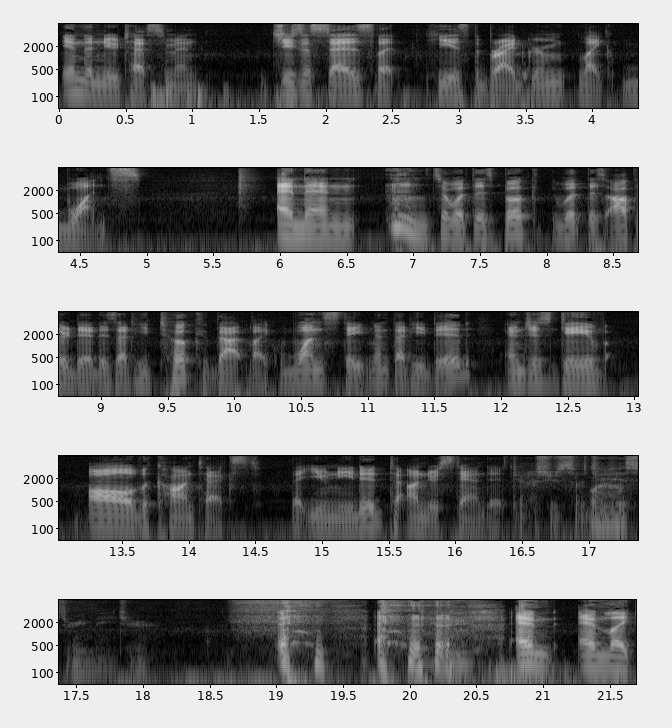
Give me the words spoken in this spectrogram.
in the New Testament, Jesus says that he is the bridegroom like once, and then so what this book, what this author did, is that he took that like one statement that he did and just gave all the context that you needed to understand it. Gosh, you're such Wow. a history major. and and like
